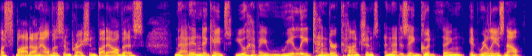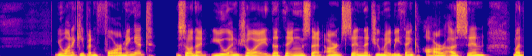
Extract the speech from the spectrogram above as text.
a spot on Elvis impression, but Elvis, that indicates you have a really tender conscience, and that is a good thing. It really is. Now, you want to keep informing it so that you enjoy the things that aren't sin that you maybe think are a sin. But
